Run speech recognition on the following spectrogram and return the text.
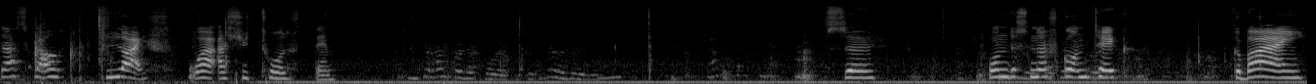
That spells life. What I should told them. So, when the snuff gone take, goodbye.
